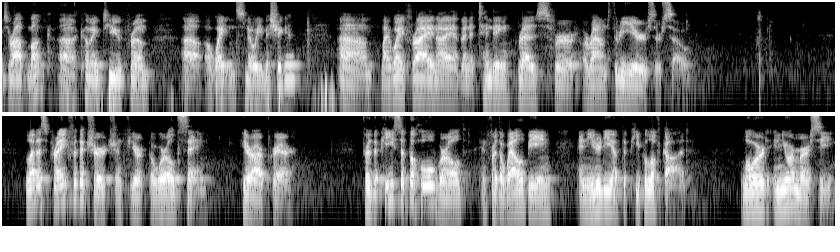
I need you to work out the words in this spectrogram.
name's Rob Monk, uh, coming to you from uh, a white and snowy Michigan. Um, my wife Rye and I have been attending Rez for around three years or so. Let us pray for the church and for the world, saying, Hear our prayer. For the peace of the whole world, and for the well being and unity of the people of God, Lord, in your mercy,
